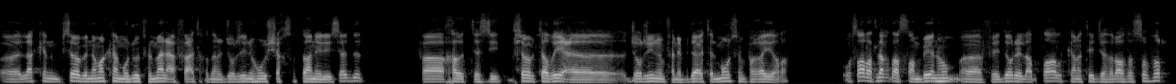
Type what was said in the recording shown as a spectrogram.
آه، لكن بسبب إنه ما كان موجود في الملعب فأعتقد إن جورجينيو هو الشخص الثاني اللي يسدد فأخذ التسديد. بسبب تضييع جورجينيو في بداية الموسم فغيره. وصارت لقطة أصلا بينهم في دوري الأبطال كانت النتيجة 3-0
